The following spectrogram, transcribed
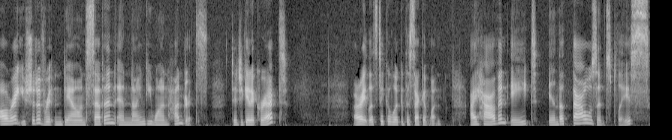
All right, you should have written down 7 and 91 hundredths. Did you get it correct? All right, let's take a look at the second one. I have an 8 in the thousandths place,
